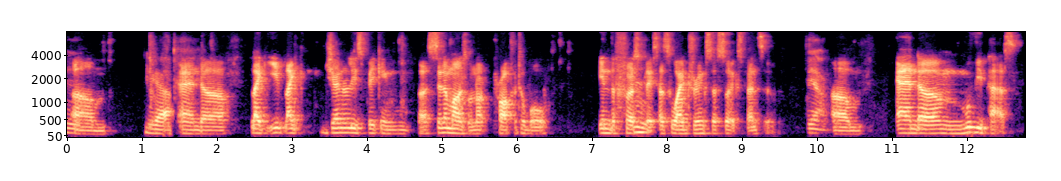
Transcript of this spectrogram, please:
Mm. Um, yeah, and uh, like like generally speaking, uh, cinemas were not profitable in the first Mm. place. That's why drinks are so expensive. Yeah. Um, and um, Movie Pass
